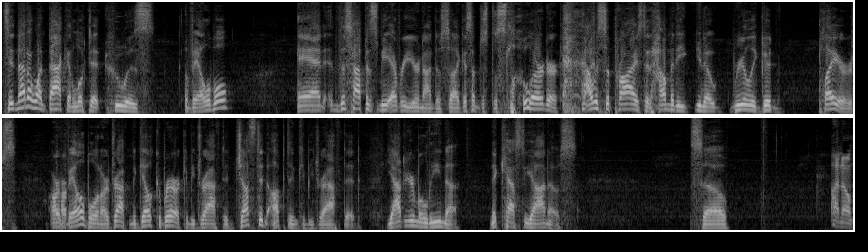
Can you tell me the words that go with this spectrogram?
See, then I went back and looked at who was available. And this happens to me every year, Nando. So I guess I'm just a slow learner. I was surprised at how many, you know, really good players are available in our draft. Miguel Cabrera can be drafted. Justin Upton can be drafted. Yadier Molina, Nick Castellanos. So I know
